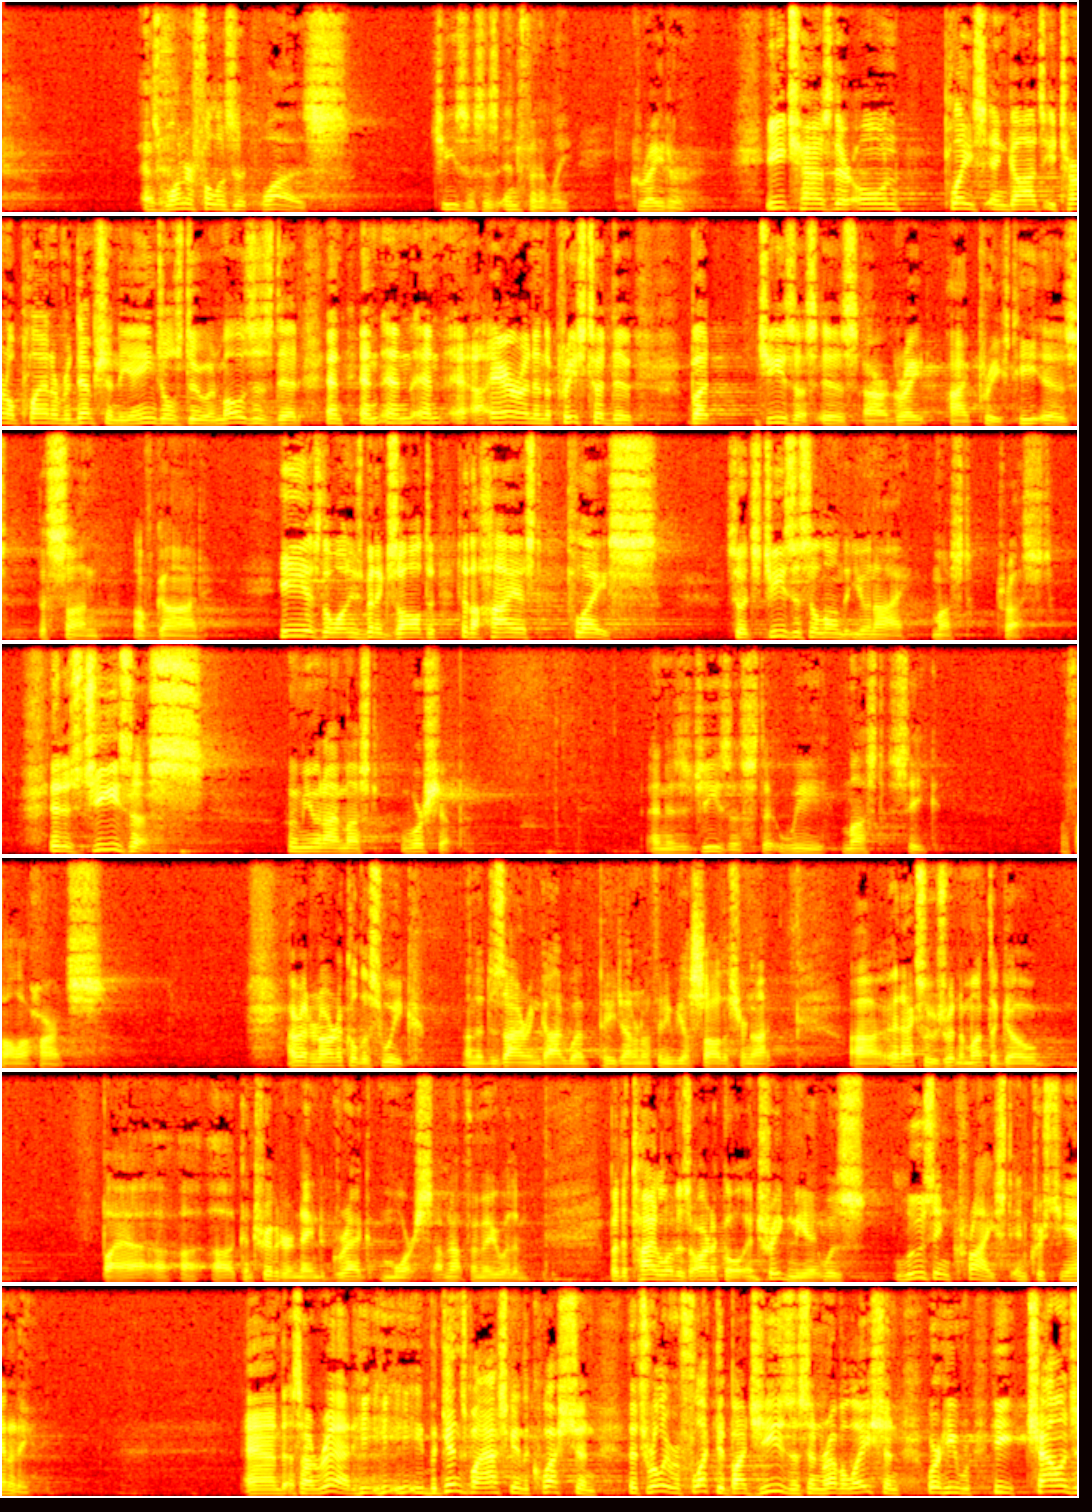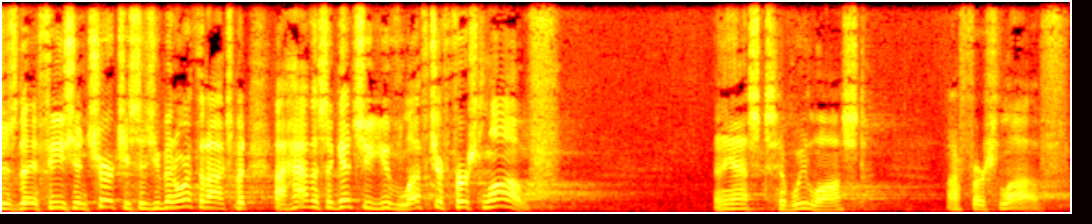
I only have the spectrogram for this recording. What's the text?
as wonderful as it was, Jesus is infinitely greater. Each has their own place in God's eternal plan of redemption. The angels do, and Moses did, and, and, and, and uh, Aaron and the priesthood do. But Jesus is our great high priest. He is the Son of God. He is the one who's been exalted to the highest place. So it's Jesus alone that you and I must trust. It is Jesus whom you and I must worship. And it is Jesus that we must seek with all our hearts. I read an article this week on the Desiring God webpage. I don't know if any of y'all saw this or not. Uh, it actually was written a month ago by a, a, a, contributor named Greg Morse. I'm not familiar with him. But the title of his article intrigued me. It was Losing Christ in Christianity. And as I read, he, he, he, begins by asking the question that's really reflected by Jesus in Revelation, where he, he challenges the Ephesian church. He says, You've been Orthodox, but I have this against you. You've left your first love. And he asks, Have we lost our first love?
